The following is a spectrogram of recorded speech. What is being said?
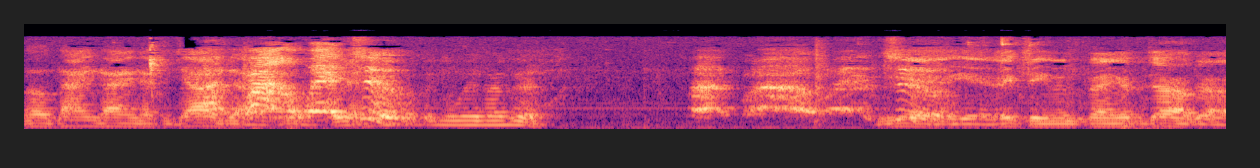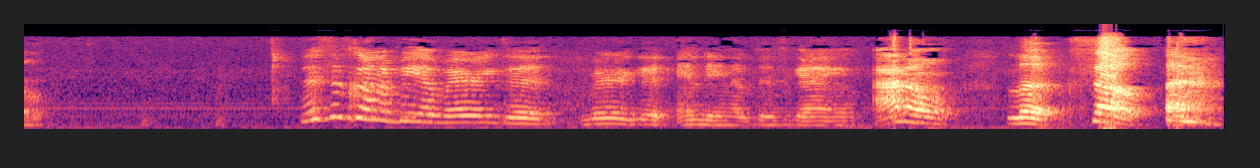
little dang dang at the job. What's wrong with yeah, you? Look at the way like that. Fuck wrong with Yeah, you? yeah, they cheating thing at the job job. This is gonna be a very good, very good ending of this game. I don't look so,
